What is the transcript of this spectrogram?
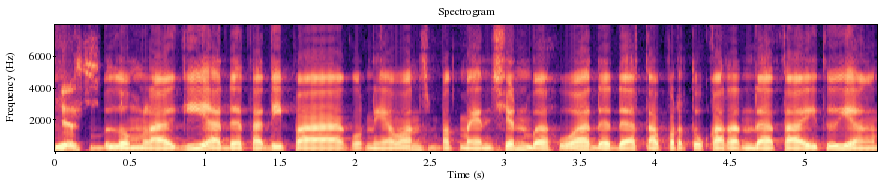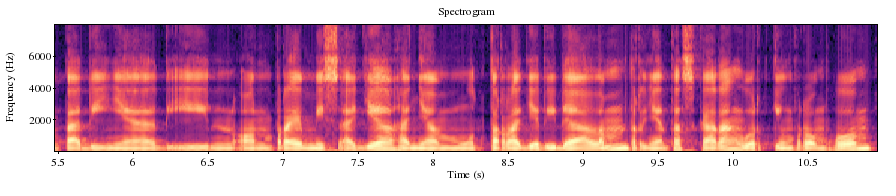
Yes. Belum lagi ada tadi Pak Kurniawan sempat mention bahwa ada data pertukaran data itu yang tadinya di on premise aja hanya muter aja di dalam, ternyata sekarang working from home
